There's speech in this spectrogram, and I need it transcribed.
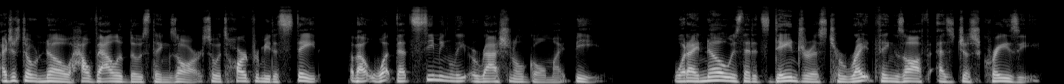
I just don't know how valid those things are, so it's hard for me to state about what that seemingly irrational goal might be. What I know is that it's dangerous to write things off as just crazy.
